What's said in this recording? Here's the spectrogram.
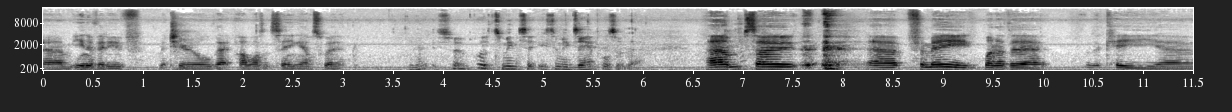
um, innovative material that I wasn't seeing elsewhere. So, what's some, some examples of that? Um, so, uh, for me, one of the the key uh,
